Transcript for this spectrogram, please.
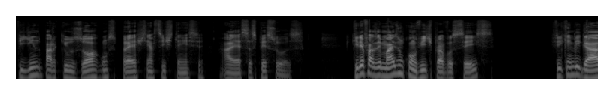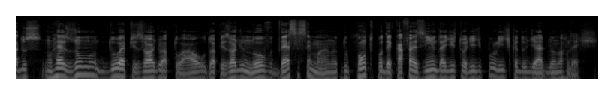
pedindo para que os órgãos prestem assistência a essas pessoas. Queria fazer mais um convite para vocês. Fiquem ligados no resumo do episódio atual, do episódio novo dessa semana do Ponto Poder Cafezinho da editoria de política do Diário do Nordeste.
